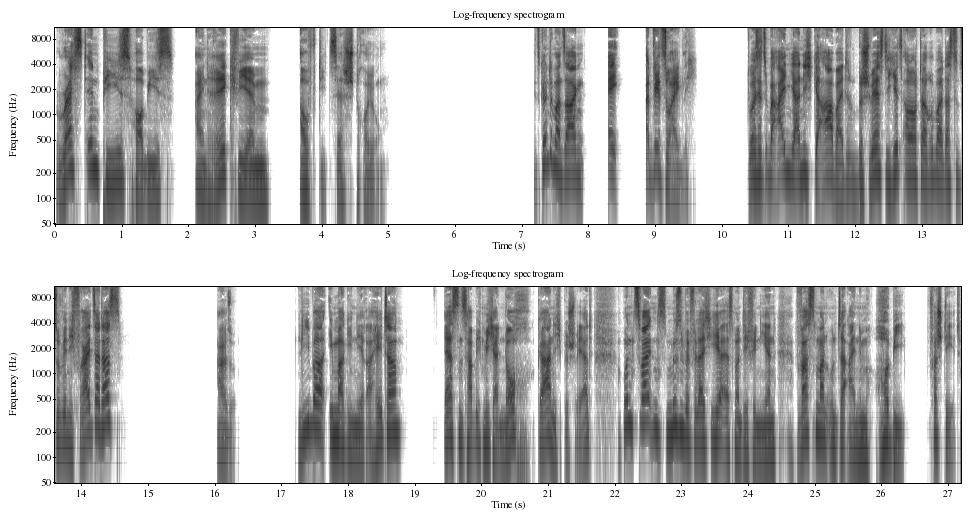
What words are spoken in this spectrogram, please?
Rest in Peace Hobbys ein Requiem auf die Zerstreuung. Jetzt könnte man sagen, was willst du eigentlich? Du hast jetzt über ein Jahr nicht gearbeitet und beschwerst dich jetzt auch noch darüber, dass du zu wenig Freizeit hast? Also, lieber imaginärer Hater, erstens habe ich mich ja noch gar nicht beschwert und zweitens müssen wir vielleicht hier erstmal definieren, was man unter einem Hobby versteht.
